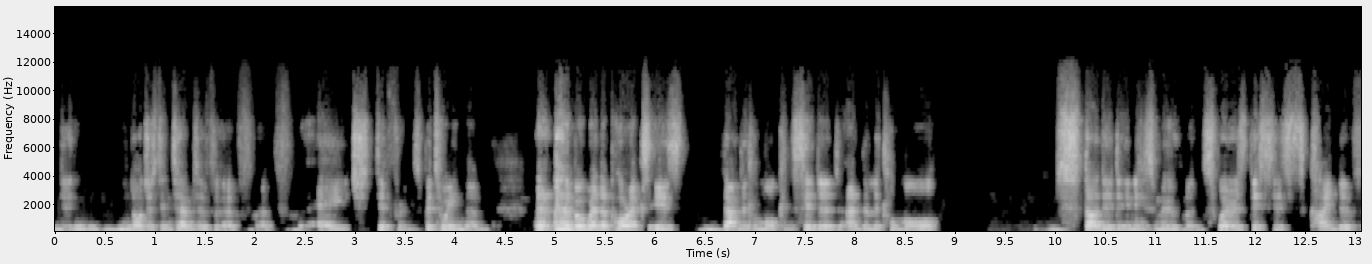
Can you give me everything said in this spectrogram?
not just in terms of, of, of age difference between them, but whether Porrex is that little more considered and a little more studied in his movements, whereas this is kind of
